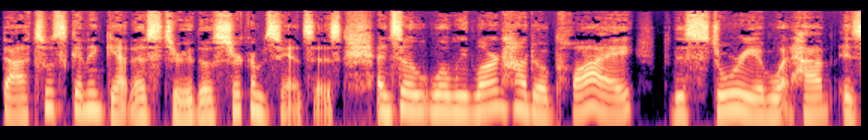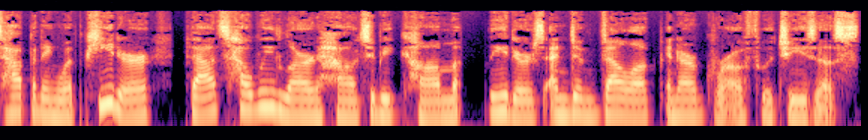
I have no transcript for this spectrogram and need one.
that's what's going to get us through those circumstances. And so when we learn how to apply this story of what hap- is happening with Peter, that's how we learn how to become leaders and develop in our growth with Jesus.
